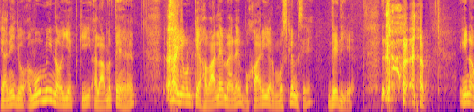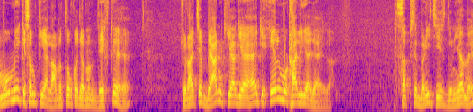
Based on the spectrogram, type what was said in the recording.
یعنی جو عمومی نوعیت کی علامتیں ہیں، یہ ان کے حوالے میں نے بخاری اور مسلم سے دے دیے۔ ان عمومی قسم کی علامتوں کو جب ہم دیکھتے ہیں، چنانچہ بیان کیا گیا ہے کہ علم اٹھا لیا جائے گا۔ سب سے بڑی چیز دنیا میں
